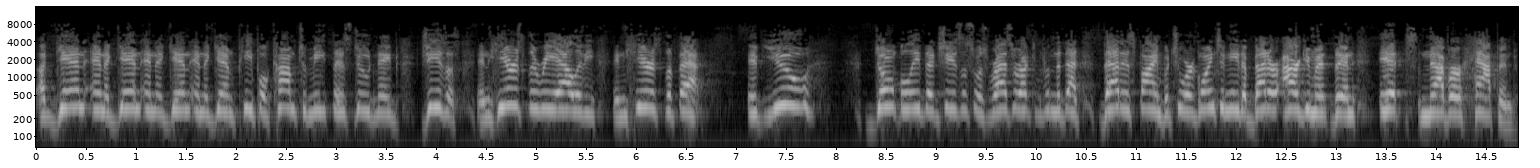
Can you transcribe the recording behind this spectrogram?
Again and again and again and again, people come to meet this dude named Jesus. And here's the reality and here's the fact. If you don't believe that Jesus was resurrected from the dead, that is fine, but you are going to need a better argument than it's never happened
